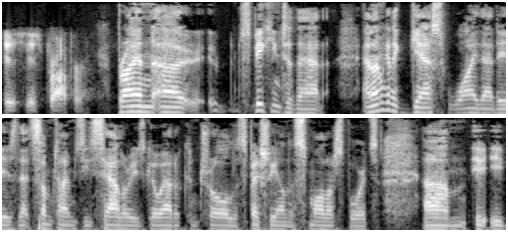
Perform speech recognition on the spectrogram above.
is, is proper. Brian, uh, speaking to that, and I'm going to guess why that is. That sometimes these salaries go out of control, especially on the smaller sports. Um, it, it,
